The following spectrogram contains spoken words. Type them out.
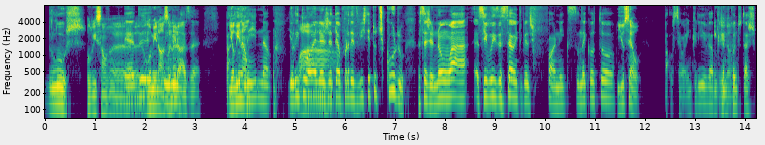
de luz. Poluição uh, é de luminosa. É? luminosa. Pá, e ali não. Ali, não. E ali Uau. tu olhas até o perder de vista é tudo escuro. Ou seja, não há civilização e tu pensas, Fónix, onde é que eu estou? E o céu? Pá, o céu é incrível. incrível. Portanto, quando tu estás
